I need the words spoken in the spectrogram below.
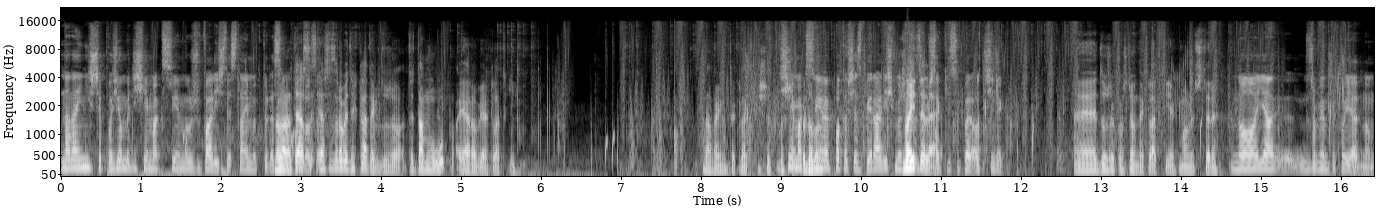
na najniższe poziomy. Dzisiaj maksujemy już walić te slimy, które Dobra, są to po ja, ja sobie zrobię tych klatek dużo. Ty tam łup, a ja robię klatki. O, dawaj mi te klatki szybko, Dzisiaj szybko, maksujemy, po to się zbieraliśmy, No żeby i zrobić tyle. taki super odcinek. dobra. E, dużo kosztują te klatki, jak mamy cztery. No, ja y, zrobiłem tylko jedną.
